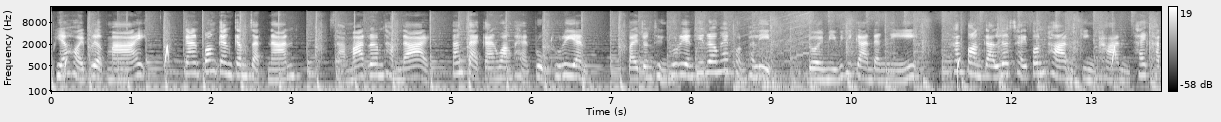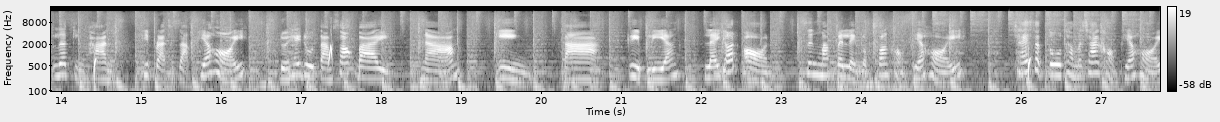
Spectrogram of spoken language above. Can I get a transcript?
เพลี้ยหอยเปลือกไม้ การป้องกันกำจัดนั้น สามารถเริ่มทำได้ ตั้งแต่การวางแผนปลูกทุเรียน ไปจนถึงทุเรียนที่เริ่มให้ผลผลิต โดยมีวิธีการดังนี้ ขั้นตอนการเลือกใช้ต้นพันธุ์ กิ่งพันธุ์ให้คัดเลือกกิ่งพันธุ์ที่ปราศจากเพี้ยหอย โดยให้ดูตามซอกใบ หนาม กิ่ง ตา กลีบเลี้ยง และยอดอ่อน ซึ่งมักเป็นแหล่งหลบซ่อนของเพี้ยหอย ใช้ศัตรูธรรมชาติของเพี้ยหอย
